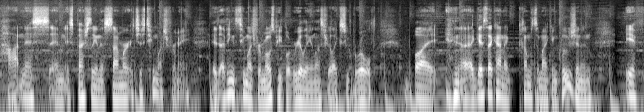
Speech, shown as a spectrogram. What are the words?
hotness, and especially in the summer, it's just too much for me. It, I think it's too much for most people, really, unless you're like super old. But I guess that kind of comes to my conclusion. And if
